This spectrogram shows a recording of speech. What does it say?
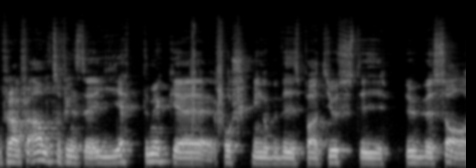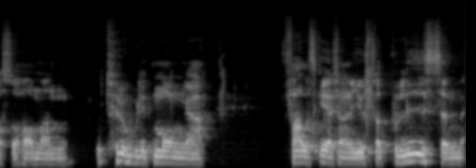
Och framförallt så finns det jättemycket forskning och bevis på att just i USA så har man otroligt många falska erkännanden just för att polisen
